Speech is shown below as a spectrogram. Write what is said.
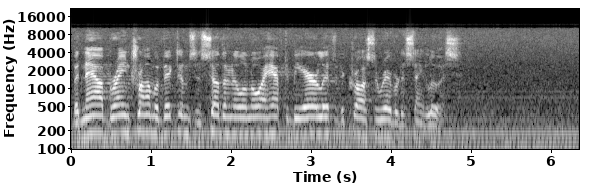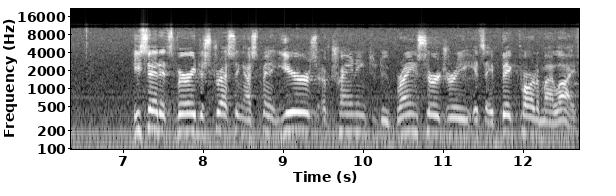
But now brain trauma victims in southern Illinois have to be airlifted across the river to St. Louis. He said, It's very distressing. I spent years of training to do brain surgery. It's a big part of my life.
